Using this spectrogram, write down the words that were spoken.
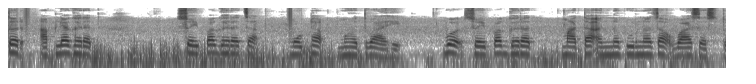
तर आपल्या घरात स्वयंपाकघराचा मोठा महत्त्व आहे व स्वयंपाकघरात माता अन्नपूर्णाचा वास असतो.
